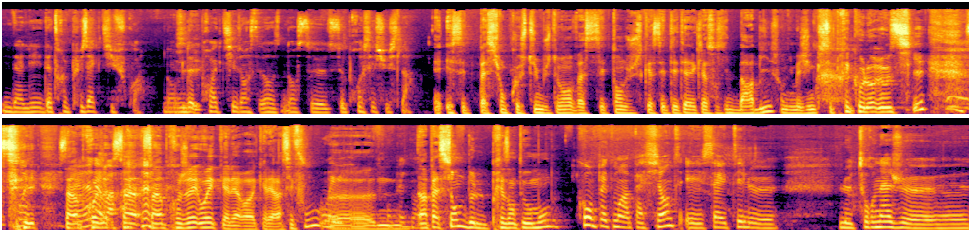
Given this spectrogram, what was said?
d'aller d'être plus actif quoi, d'être proactif dans, ce- dans, dans ce, ce processus là. Et, et cette passion costume, justement, va s'étendre jusqu'à cet été avec la sortie de Barbie. On imagine que c'est très coloré aussi. C'est Ouais, un, projet- un, un ouais, qui a l'air qui a l'air assez fou. Euh, Oui, impatiente de le présenter au monde? Complètement impatiente et ça a été le le tournage euh,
